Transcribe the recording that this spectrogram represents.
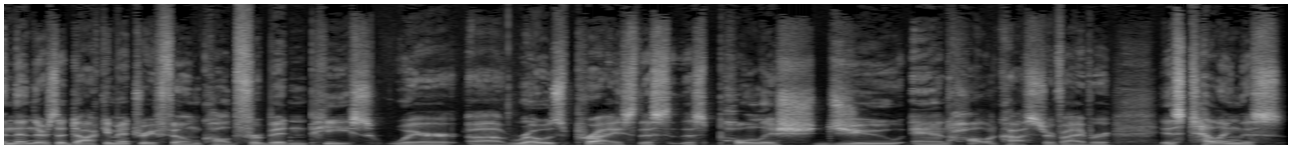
And then there's a documentary film called Forbidden Peace, where uh, Rose Price, this this Polish Jew and Holocaust survivor, is telling this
